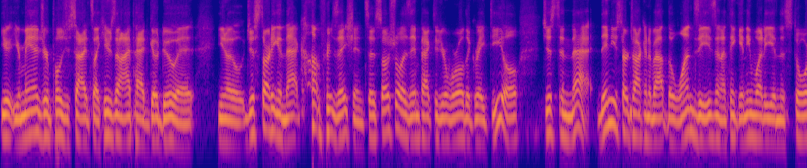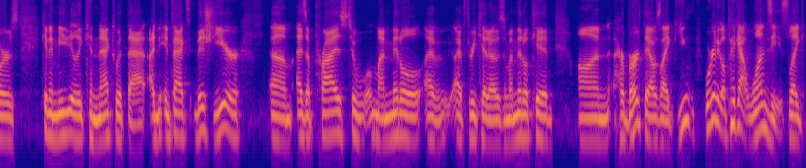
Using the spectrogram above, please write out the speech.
your, your manager pulls you aside. It's like, here's an iPad, go do it. You know, just starting in that conversation. So social has impacted your world a great deal just in that. Then you start talking about the onesies, and I think anybody in the stores can immediately connect with that. I, in fact, this year, um, as a prize to my middle, I have, I have three kiddos, and my middle kid on her birthday, I was like, "You, we're gonna go pick out onesies." Like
